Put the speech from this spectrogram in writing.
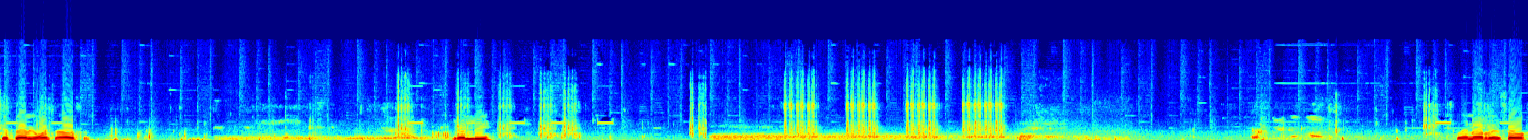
¿Qué tal? ¿Cómo estás? Yoli. Buena Renzo,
